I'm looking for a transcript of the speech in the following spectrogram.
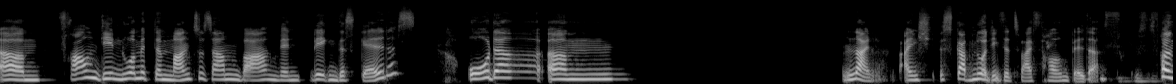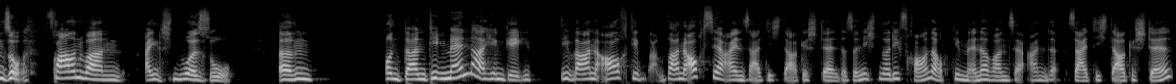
ähm, Frauen, die nur mit dem Mann zusammen waren wenn, wegen des Geldes oder ähm, Nein, eigentlich, es gab nur diese zwei Frauenbilder. Und so, Frauen waren eigentlich nur so. Ähm, und dann die Männer hingegen, die waren auch, die waren auch sehr einseitig dargestellt. Also nicht nur die Frauen, auch die Männer waren sehr einseitig dargestellt.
